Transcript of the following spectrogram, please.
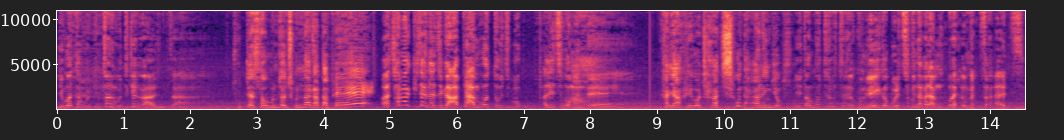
이거 타고 김천은 어떻게 가, 진짜. 좆됐어 운전 존나 답답해 아, 차 막히잖아. 지금 앞에 아무것도 없이 뭐, 달릴 수가 없는데. 가- 야 그리고 차가 치고 나가는 게 없어 이 덤프트럭트, 그럼 레이가 뭘 치고 나가 양보야 하면서 가야지.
